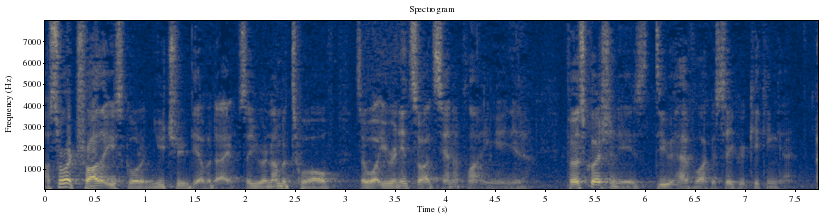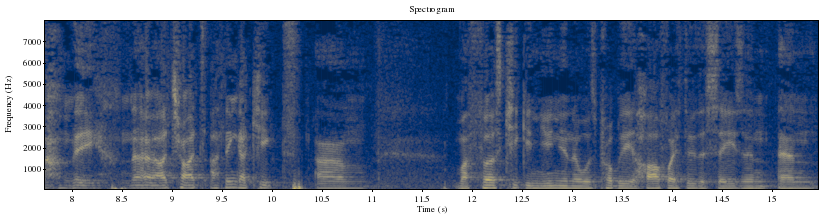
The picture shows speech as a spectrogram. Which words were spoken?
I saw a try that you scored on YouTube the other day. So you were number 12. So what, you were an inside centre playing union. Yeah. First question is, do you have like a secret kicking game? Me? No, I tried. I think I kicked um, my first kick in union. It was probably halfway through the season, and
